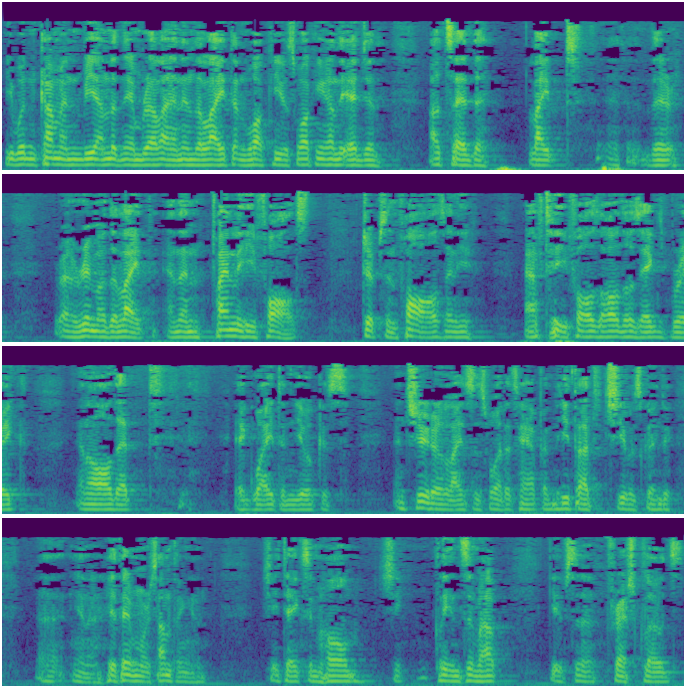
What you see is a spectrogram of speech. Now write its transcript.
He wouldn't come and be under the umbrella and in the light and walk. He was walking on the edge of, outside the light, uh, the uh, rim of the light. And then finally he falls, trips and falls, and he, after he falls, all those eggs break, and all that egg white and yolk is, and she realizes what has happened. He thought she was going to, uh, you know, hit him or something, and she takes him home. She cleans him up, gives him fresh clothes.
